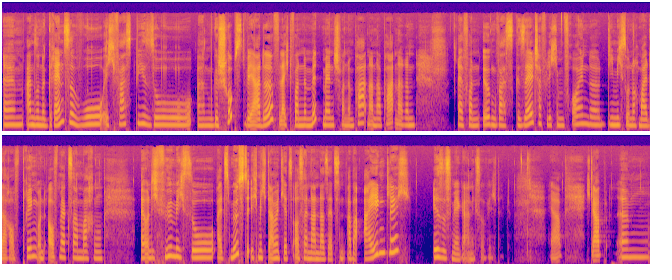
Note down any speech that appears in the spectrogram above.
ähm, an so eine Grenze, wo ich fast wie so ähm, geschubst werde, vielleicht von einem Mitmensch, von einem Partner, einer Partnerin, äh, von irgendwas gesellschaftlichem, Freunde, die mich so nochmal darauf bringen und aufmerksam machen, und ich fühle mich so, als müsste ich mich damit jetzt auseinandersetzen. Aber eigentlich ist es mir gar nicht so wichtig. Ja, ich glaube, ähm,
